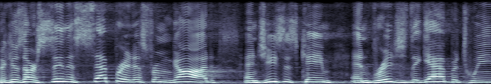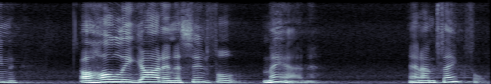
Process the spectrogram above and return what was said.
Because our sin has separated us from God, and Jesus came and bridged the gap between a holy God and a sinful man. And I'm thankful.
